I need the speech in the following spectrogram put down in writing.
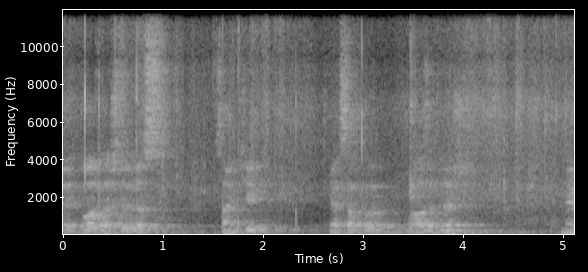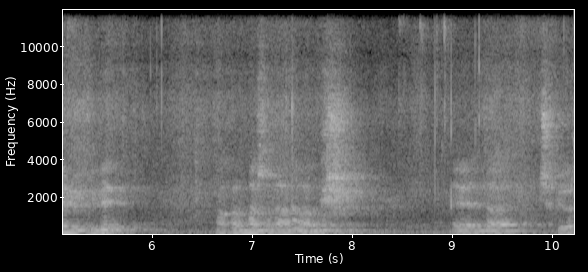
Evet bu arkadaşlar biraz sanki yasaklı malzemeler mevcut gibi. Bakalım başında daha ne varmış. Evet daha çıkıyor.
